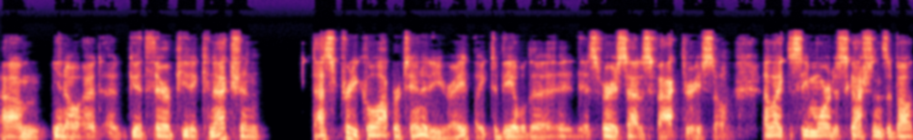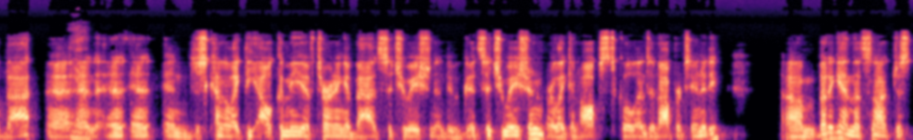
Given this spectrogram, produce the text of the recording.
um, you know a, a good therapeutic connection that's a pretty cool opportunity, right? Like to be able to, it- it's very satisfactory. So I'd like to see more discussions about that uh, and, and, and, and just kind of like the alchemy of turning a bad situation into a good situation or like an obstacle into an opportunity. Um, but again, that's not just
